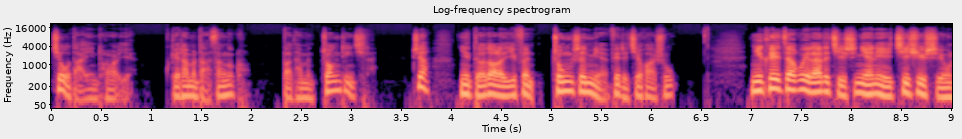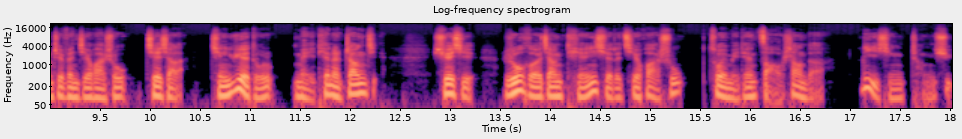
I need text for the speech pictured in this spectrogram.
就打印多少页，给他们打三个孔，把它们装订起来。这样，你得到了一份终身免费的计划书。你可以在未来的几十年里继续使用这份计划书。接下来，请阅读每天的章节，学习如何将填写的计划书作为每天早上的例行程序。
